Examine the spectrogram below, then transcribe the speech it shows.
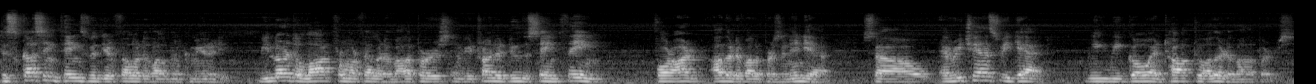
discussing things with your fellow development community. We learned a lot from our fellow developers, and we're trying to do the same thing for our other developers in India. So every chance we get, we, we go and talk to other developers.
